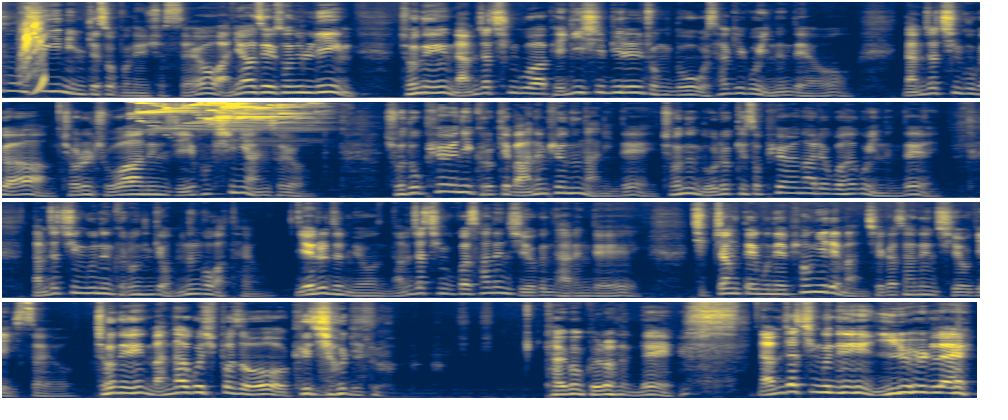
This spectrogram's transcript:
후희님께서 보내주셨어요. 안녕하세요, 선율님. 저는 남자친구와 120일 정도 사귀고 있는데요. 남자친구가 저를 좋아하는지 확신이 안 서요. 저도 표현이 그렇게 많은 편은 아닌데, 저는 노력해서 표현하려고 하고 있는데, 남자친구는 그런 게 없는 것 같아요. 예를 들면, 남자친구가 사는 지역은 다른데, 직장 때문에 평일에만 제가 사는 지역에 있어요. 저는 만나고 싶어서 그 지역에도 가고 그러는데, 남자친구는 일요일날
